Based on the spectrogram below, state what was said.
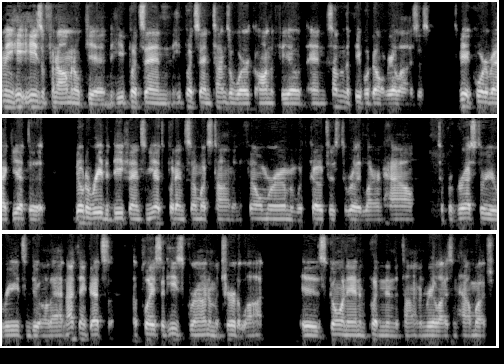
I mean, he, he's a phenomenal kid. He puts in he puts in tons of work on the field, and something that people don't realize is to be a quarterback, you have to be able to read the defense, and you have to put in so much time in the film room and with coaches to really learn how to progress through your reads and do all that. And I think that's a place that he's grown and matured a lot is going in and putting in the time and realizing how much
